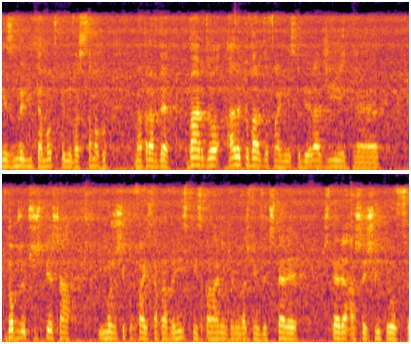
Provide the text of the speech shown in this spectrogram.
nie zmyli ta moc, ponieważ samochód naprawdę bardzo, ale to bardzo fajnie sobie radzi, dobrze przyspiesza i może się pochwalić naprawdę niskim spalaniem, ponieważ między 4, 4 a 6 litrów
